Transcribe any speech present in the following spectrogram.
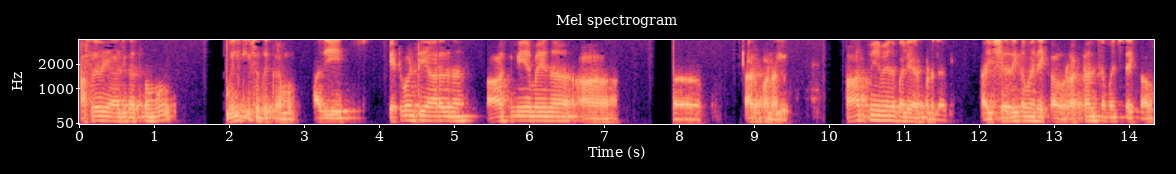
అసలైన యాజకత్వము మిల్కీ క్రమం. అది ఎటువంటి ఆరాధన? ఆత్మీయమైన అర్పణలు. ఆత్మీయమైన బలి అర్పణలు అవి. అవి శారీరకమైనవి కావు రక్తానికి సంబంధించినవి కావు.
